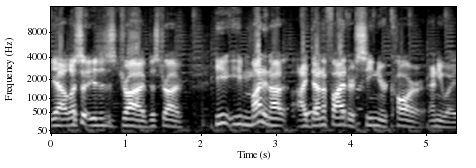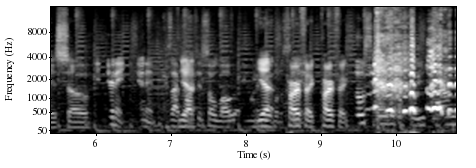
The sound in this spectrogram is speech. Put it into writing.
Yeah, let's just drive. Just drive. He he might have not identified or seen your car anyways, so You didn't. You didn't because I Yeah. parked it so low that you wouldn't yeah, be able to see perfect, perfect. So scared that the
